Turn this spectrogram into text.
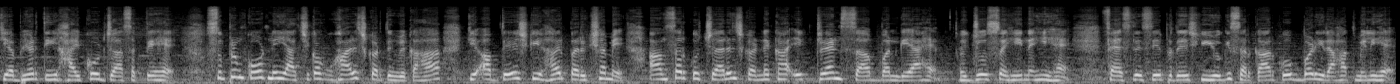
कि अभ्यर्थी हाईकोर्ट जा सकते हैं। सुप्रीम कोर्ट ने याचिका को खारिज करते हुए कहा कि अब देश की हर परीक्षा में आंसर को चैलेंज करने का एक ट्रेंड सा बन गया है, जो सही नहीं है। फैसले से प्रदेश की योगी सरकार को बड़ी राहत मिली है।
